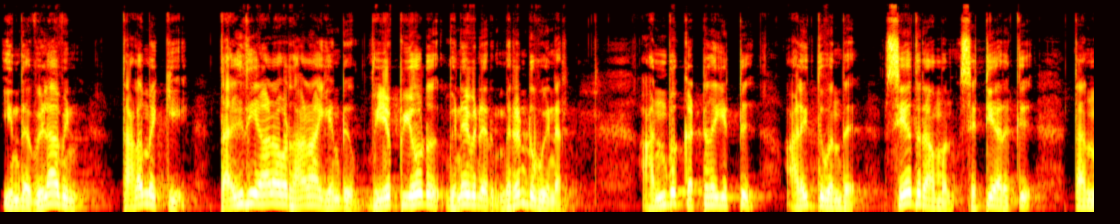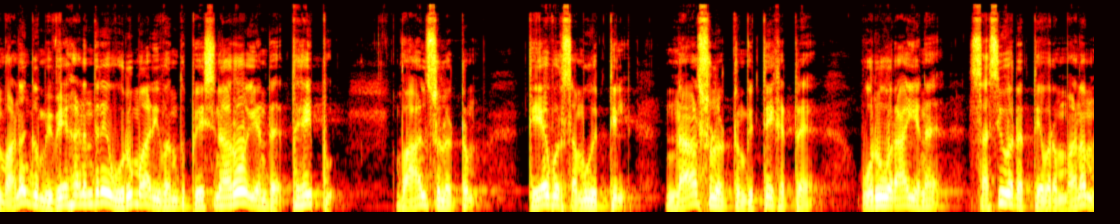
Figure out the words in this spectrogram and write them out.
இந்த விழாவின் தலைமைக்கு தகுதியானவர்தானா என்று வியப்பியோடு வினவினர் மிரண்டு போயினர். அன்பு கட்டளையிட்டு அழைத்து வந்த சேதுராமன் செட்டியாருக்கு தன் வணங்கும் விவேகானந்தரே உருமாறி வந்து பேசினாரோ என்ற திகைப்பு. வால் சுழற்றும் தேவர் சமூகத்தில் நாள் சுழற்றும் வித்தை கற்ற ஒருவராய் என சசிவரத்தேவர் மனம்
